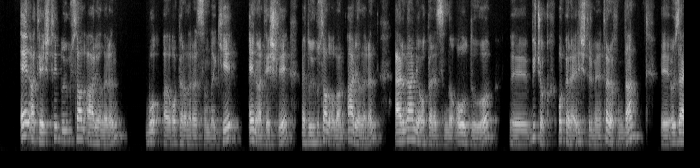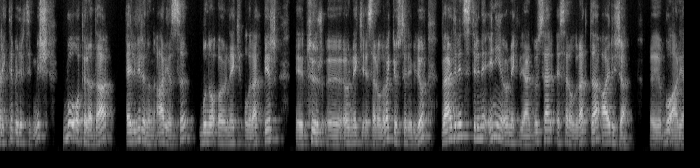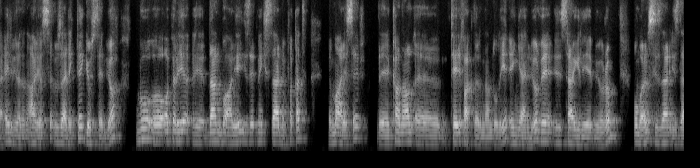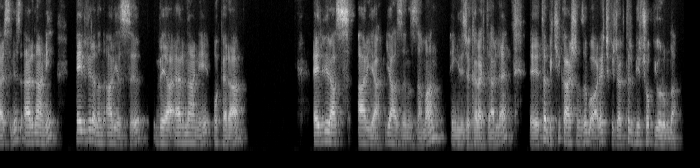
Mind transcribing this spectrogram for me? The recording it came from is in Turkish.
en ateşli duygusal aryaların bu e, operalar arasındaki en ateşli ve duygusal olan aryaların Ernani operasında olduğu e, birçok opera eleştirmeni tarafından e, özellikle belirtilmiş. Bu operada Elvira'nın aryası bunu örnek olarak bir e, tür e, örnek eser olarak gösterebiliyor. Verdi'nin stilini en iyi örnekleyen özel eser olarak da ayrıca e, bu arya Elvira'nın aryası özellikle gösteriliyor. Bu e, operayı bu aryayı izletmek isterdim fakat e, maalesef e, kanal e, telif haklarından dolayı engelliyor ve e, sergileyemiyorum. Umarım sizler izlersiniz. Ernani Elvira'nın aryası veya Ernani opera Elviras Arya yazdığınız zaman İngilizce karakterle e, tabii ki karşınıza bu arya çıkacaktır birçok yorumda.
